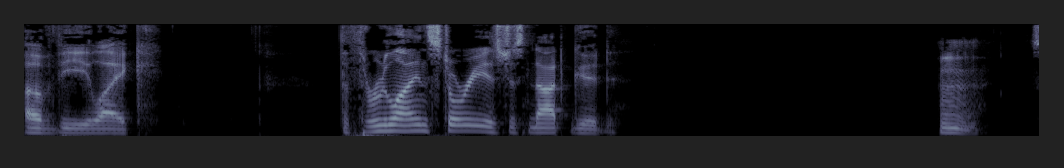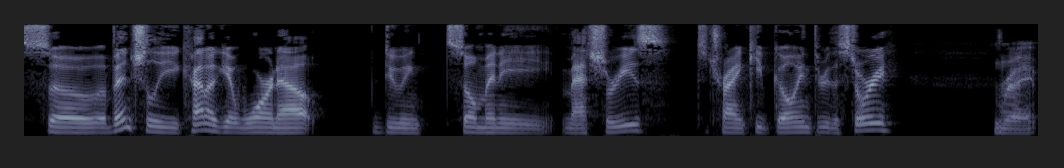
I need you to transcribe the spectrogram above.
of the like. The through line story is just not good. Hmm. So eventually, you kind of get worn out doing so many match threes to try and keep going through the story. Right.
